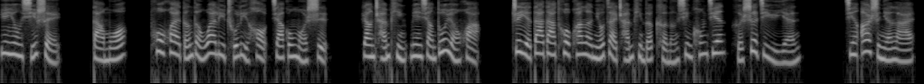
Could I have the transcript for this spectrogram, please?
运用洗水、打磨、破坏等等外力处理后加工模式，让产品面向多元化。这也大大拓宽了牛仔产品的可能性空间和设计语言。近二十年来，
